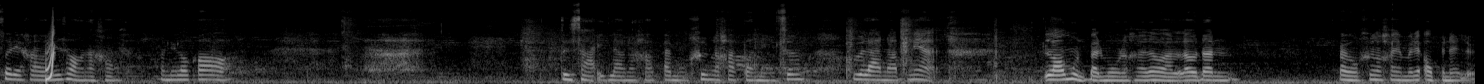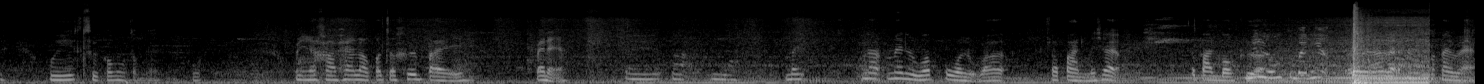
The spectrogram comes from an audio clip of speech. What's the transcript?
สวัสดีค่ะ วันที่สองนะคะ วันนี้เราก็ ตื่นสายอีกแล้วนะคะแปดโมงครึ่งแล้วค่ะ ตอนนี้ซึ่งเวลานัดเนี่ยล้อหมุนแปดโมงนะคะ แต่ว่าเราดันแปดโมงครึ่งแล้วค่ะยังไม่ได้ออกไปไหนเลยอุ้ยซื้อกล้องวงจรปิดโอ๊ย นนี้นะคะ แพทย์เราก็จะขึ้นไปไปไหนอะไม่น่าไม่รู้ว่าปัวหรือว่าสปันไม่ใช่เหรอสปันบอกเกลือไม่รู้ทำไมเนี่ยเออนั่นแหละก็ไปแวะ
